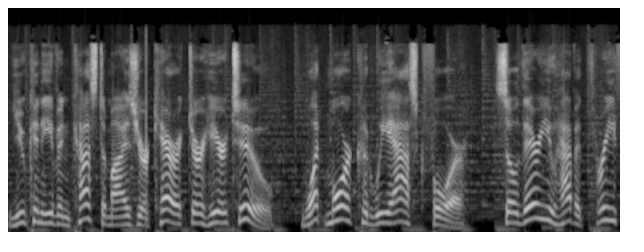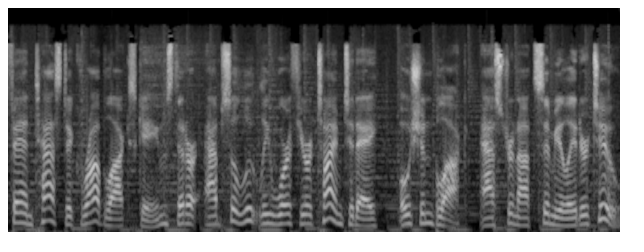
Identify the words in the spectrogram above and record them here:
You can even customize your character here too. What more could we ask for? So there you have it three fantastic Roblox games that are absolutely worth your time today, Ocean Block, Astronaut Simulator 2,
